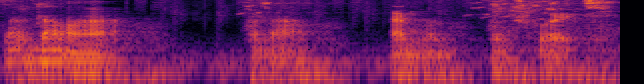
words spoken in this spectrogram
Vou dar uma, vou dar uma arma bem forte.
